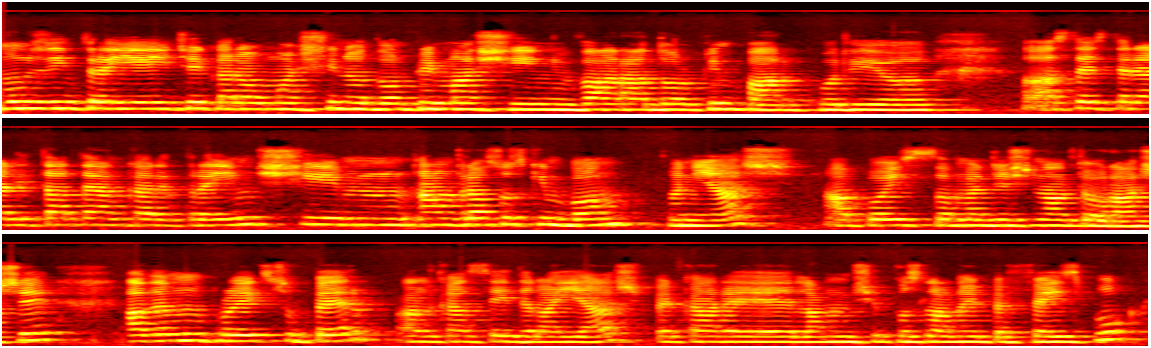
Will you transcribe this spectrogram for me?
mulți dintre ei, cei care au mașină, dorm prin mașini, vara dorm prin parcuri, uh, Asta este realitatea în care trăim și mm, am vrea să o schimbăm în Iași, apoi să mergem și în alte orașe. Avem un proiect superb al casei de la Iași, pe care l-am și pus la noi pe Facebook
